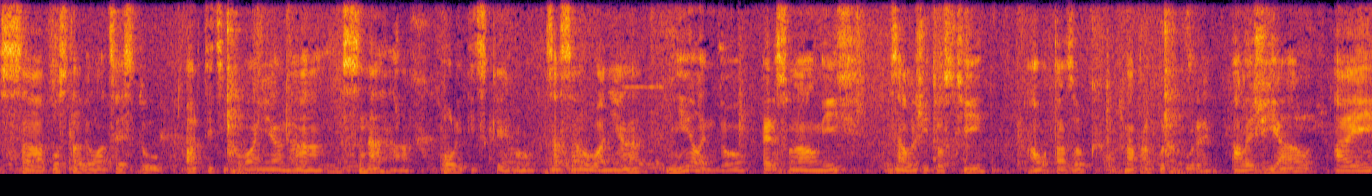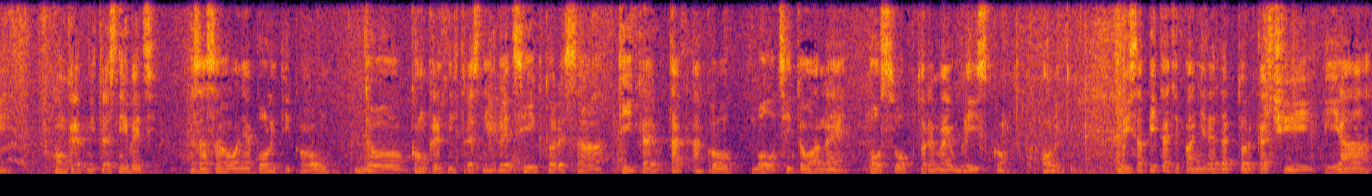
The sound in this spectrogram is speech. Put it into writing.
sa postavil na cestu participovania na snahách politického zasahovania nielen do personálnych záležitostí a otázok na prokuratúre, ale žiaľ aj v konkrétnych trestných veciach zasahovania politikov do konkrétnych trestných vecí, ktoré sa týkajú tak, ako bolo citované osôb, ktoré majú blízko k politike. Vy sa pýtate, pani redaktorka, či ja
